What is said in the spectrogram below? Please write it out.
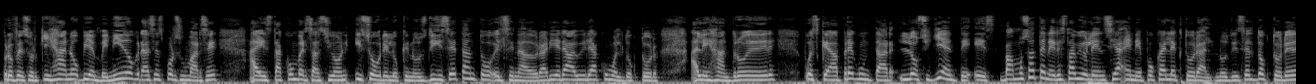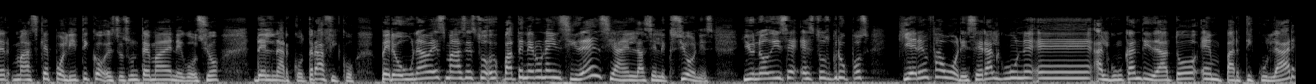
Profesor Quijano, bienvenido, gracias por sumarse a esta conversación y sobre lo que nos dice tanto el senador Ariel Ávila como el doctor Alejandro Eder, pues queda preguntar lo siguiente, es, vamos a tener esta violencia en época electoral, nos dice el doctor Eder, más que político, esto es un tema de negocio del narcotráfico, pero una vez más esto va a tener una incidencia en las elecciones. Y uno dice, estos grupos quieren favorecer algún, eh, algún candidato en particular,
